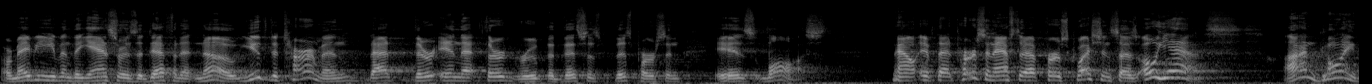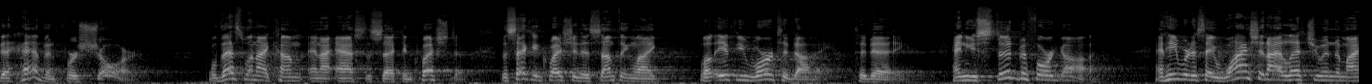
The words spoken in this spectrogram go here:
or maybe even the answer is a definite no, you've determined that they're in that third group, that this, is, this person is lost. Now, if that person after that first question says, Oh, yes, I'm going to heaven for sure, well, that's when I come and I ask the second question. The second question is something like, Well, if you were to die today and you stood before God and He were to say, Why should I let you into my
